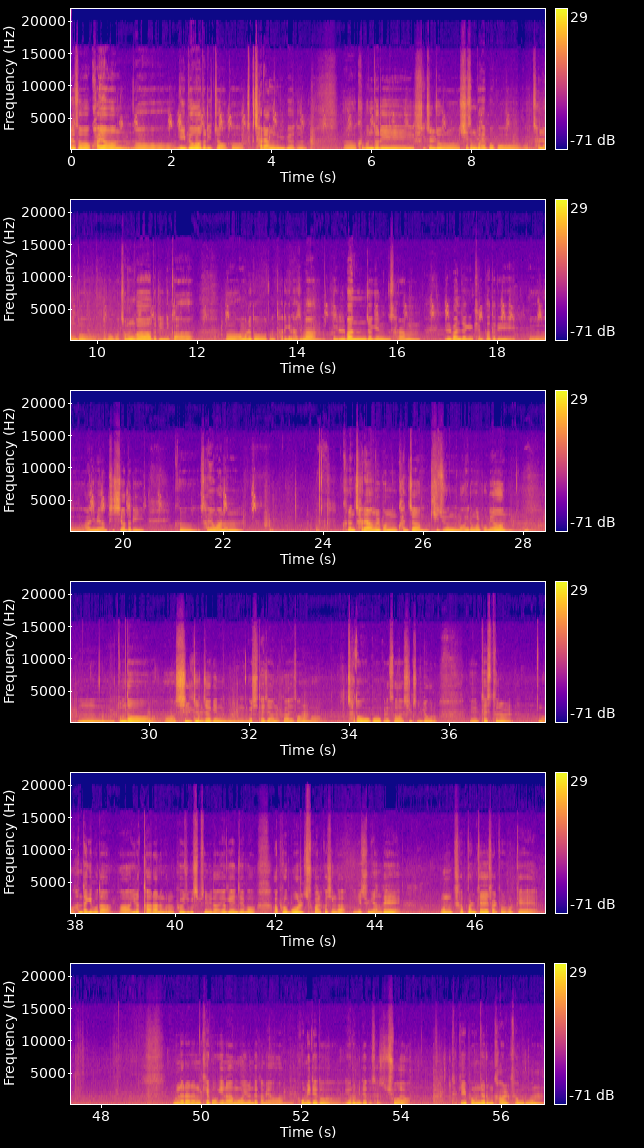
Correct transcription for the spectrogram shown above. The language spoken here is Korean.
그래서 과연 어, 리뷰어들 있죠. 그 차량 리뷰어들. 어, 그분들이 실질적으로 시승도 해보고 촬영도 해보고 전문가들이니까 어, 아무래도 좀 다르긴 하지만 그 일반적인 사람 일반적인 캠퍼들이 어, 아니면 PC어들이 그 사용하는 그런 차량을 본 관점 기준 뭐 이런 걸 보면 음, 좀더 어, 실질적인 것이 되지 않을까 해서 오늘 뭐 차도 오고 그래서 실질적으로 예, 테스트를 뭐 한다기보다 아 이렇다라는 것을 보여주고 싶습니다. 여기에 이제 뭐 앞으로 뭘 추가할 것인가 이게 중요한데 오늘 첫 번째 살펴볼 게 우리나라는 계곡이나 뭐 이런 데 가면 봄이 돼도 여름이 돼도 사실 추워요. 특히 봄, 여름, 가을, 겨울은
